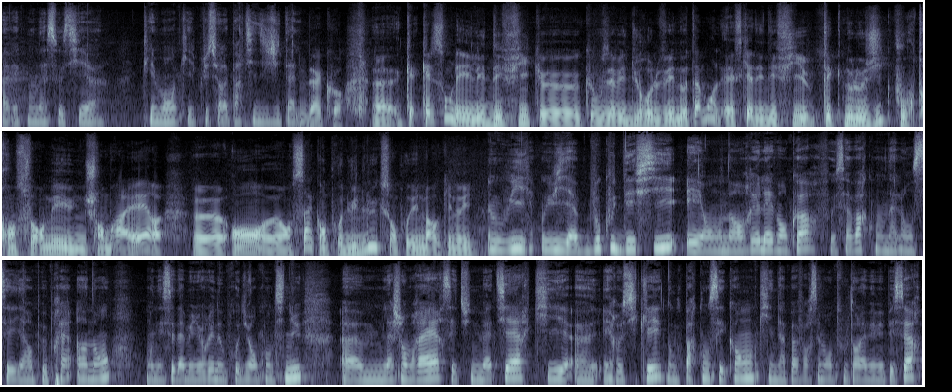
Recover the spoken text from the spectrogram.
avec mon associé Clément qui est plus sur la partie digitale. D'accord. quels sont les, défis que, que, vous avez dû relever Notamment, est-ce qu'il y a des défis technologiques pour transformer une chambre à air en, en, sac, en produit de luxe, en produit de maroquinerie? Oui, oui, il y a beaucoup de défis et on en relève encore. Il faut savoir qu'on a lancé il y a à peu près un an. On essaie d'améliorer nos produits en continu. la chambre à air, c'est une matière qui est recyclée, donc par conséquent, qui n'a pas forcément tout le temps la même épaisseur.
